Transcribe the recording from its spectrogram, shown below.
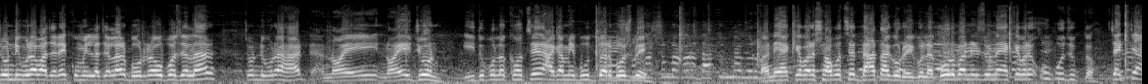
চণ্ডীমুড়া বাজারে কুমিল্লা জেলার বড়রা উপজেলার চণ্ডীমুড়া হাট নয় নয় জুন। ঈদ উপলক্ষে হচ্ছে আগামী বুধবার বসবে। না করে মানে একেবারে সব হচ্ছে দাতা গরু এগুলা। কোরবানির জন্য একেবারে উপযুক্ত। চারটা?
